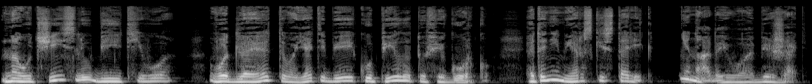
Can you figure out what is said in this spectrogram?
Научись любить его. Вот для этого я тебе и купил эту фигурку. Это не мерзкий старик, не надо его обижать.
